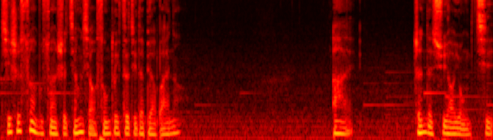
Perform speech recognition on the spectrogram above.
其实算不算是江小松对自己的表白呢？爱，真的需要勇气，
